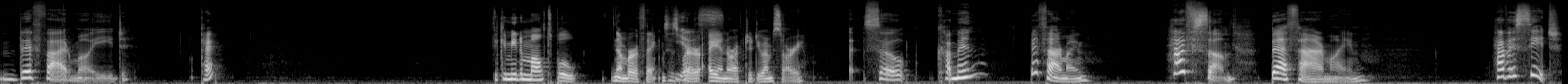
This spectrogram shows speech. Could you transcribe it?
befarmaid. Okay. It can mean a multiple number of things, is where I interrupted you. I'm sorry. So come in, Befarmain. have some, Befarmain. Have a seat.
